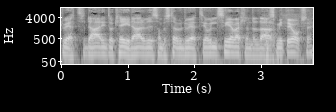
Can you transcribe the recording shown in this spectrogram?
Du vet, det här är inte okej, det här är vi som bestämmer, du vet Jag vill se verkligen det där Det smittar ju av sig.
